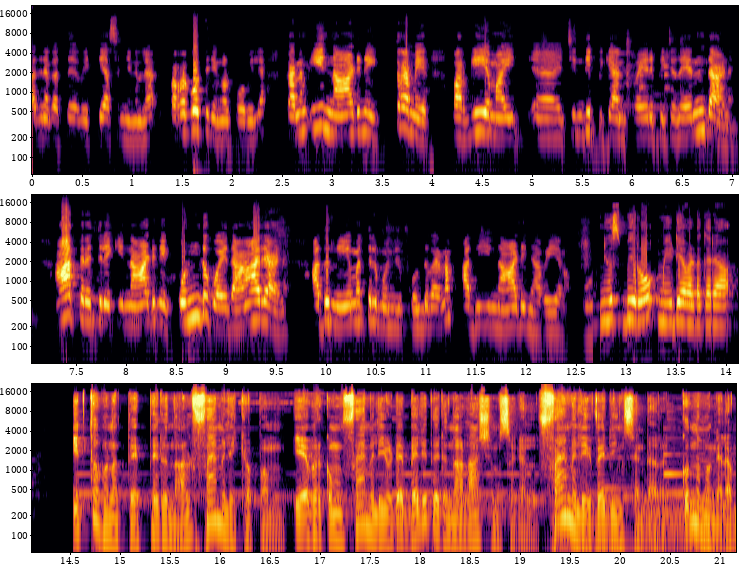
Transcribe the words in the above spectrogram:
അതിനകത്ത് വ്യത്യാസം ഞങ്ങൾ പിറകോട്ട് ഞങ്ങൾ പോവില്ല. കാരണം ഈ നാടിനെ ഇത്രമേൽ വർഗീയമായി ചിന്തിപ്പിക്കാൻ പ്രേരിപ്പിച്ചത് എന്താണ്? ആ തരത്തിലേക്ക് ഈ നാടിനെ കൊണ്ടുപോയത് ആരാണ്? അത് നിയമത്തിൽ മുന്നിൽ കൊണ്ടുവരണം. അത് ഈ നാടിനറിയണം. News bureau media Vadakara. ഇത്തവണത്തെ പെരുന്നാൾ ഫാമിലിക്കൊപ്പം ഏവർക്കും ഫാമിലിയുടെ ബലിപെരുന്നാൾ ആശംസകൾ. Family wedding centre Kunnamangalam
